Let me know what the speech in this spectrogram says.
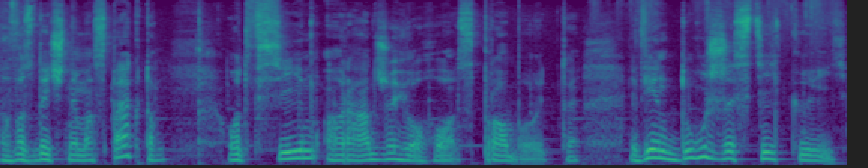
гвоздичним аспектом, от всім раджу його спробуйте. Він дуже стійкий,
